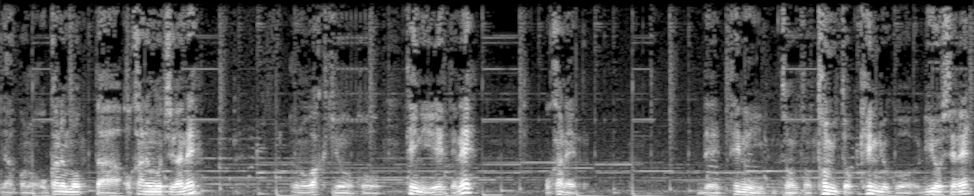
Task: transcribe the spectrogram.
じゃこのお金持った、お金持ちがね、このワクチンをこう手に入れてね、お金で手にそのその富と権力を利用してね、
